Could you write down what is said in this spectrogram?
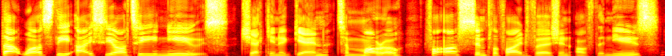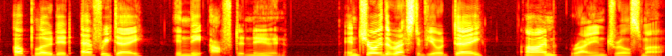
That was the ICRT news. Check in again tomorrow for our simplified version of the news, uploaded every day in the afternoon. Enjoy the rest of your day. I'm Ryan Drillsma.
